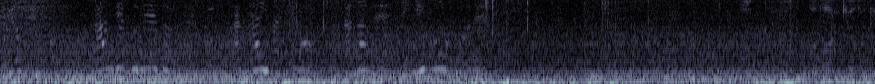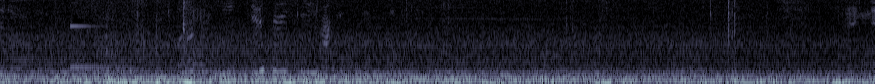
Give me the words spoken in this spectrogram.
およそ300メートル先高い橋を斜め右方向です。歩道気をつけろよこの先渋滞しています。ねえね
